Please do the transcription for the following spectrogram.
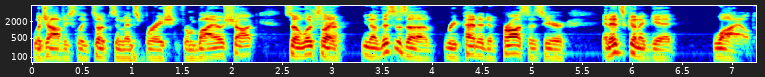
which obviously took some inspiration from BioShock. So it looks Sure. like, you know, this is a repetitive process here and it's going to get wild.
